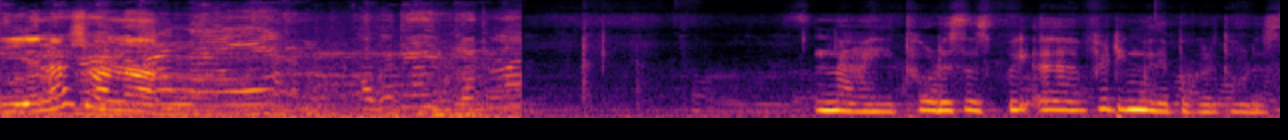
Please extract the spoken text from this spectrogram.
ये ना शोना नाही नाही थोडस फिटिंगमध्ये पकड थोडस.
